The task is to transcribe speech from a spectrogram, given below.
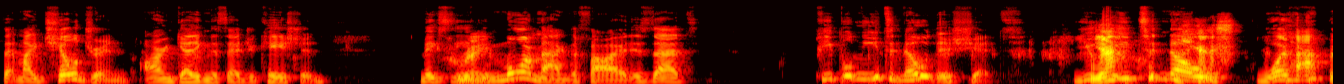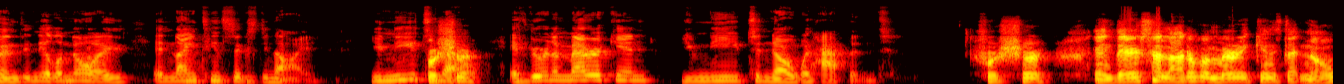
that my children aren't getting this education makes it Right. even more magnified. Is that people need to know this shit. You Yeah. need to know Yes. what happened in Illinois in 1969. You need to For know. sure. If you're an American, you need to know what happened. for sure and there's a lot of americans that know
